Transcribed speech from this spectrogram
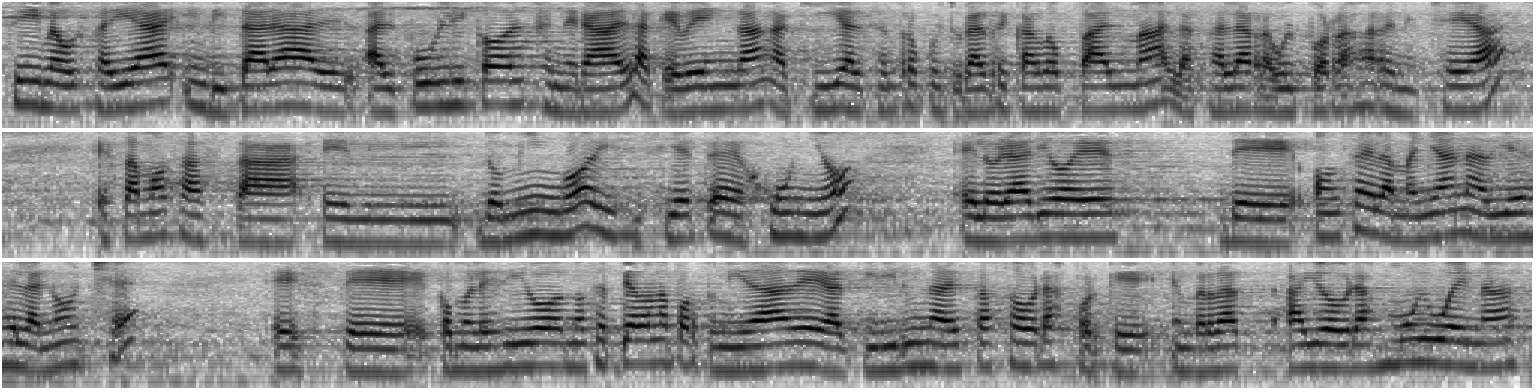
Sí, me gustaría invitar al, al, público en general a que vengan aquí al Centro Cultural Ricardo Palma, la sala Raúl Porras Barrenechea. Estamos hasta el domingo 17 de junio. El horario es de 11 de la mañana a 10 de la noche. Este, como les digo, no se pierdan la oportunidad de adquirir una de estas obras porque en verdad hay obras muy buenas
